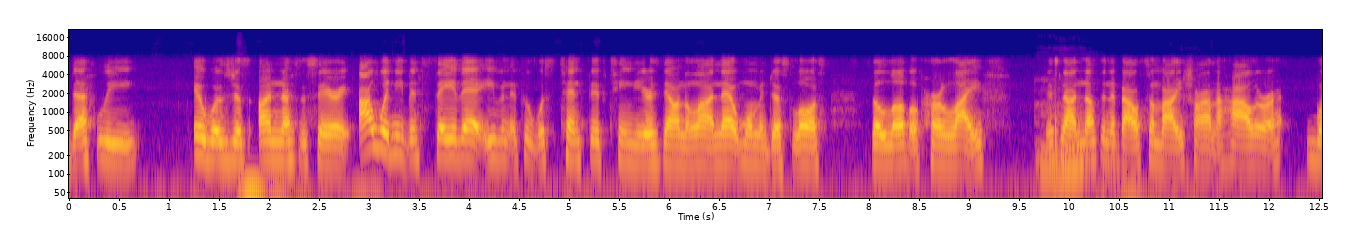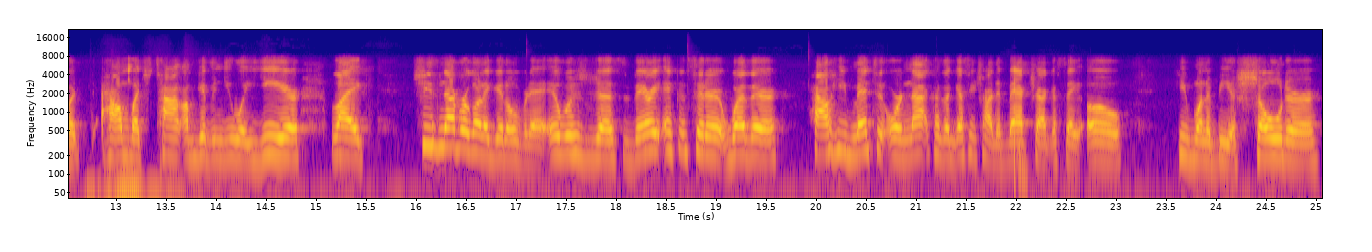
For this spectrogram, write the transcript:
definitely, it was just unnecessary. I wouldn't even say that even if it was 10, 15 years down the line. That woman just lost the love of her life. It's not nothing about somebody trying to holler or what how much time I'm giving you a year. Like she's never gonna get over that. It was just very inconsiderate whether how he meant it or not, because I guess he tried to backtrack and say, oh, he want to be a shoulder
